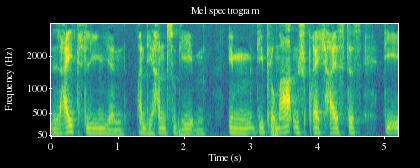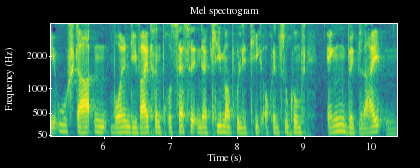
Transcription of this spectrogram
Leitlinien an die Hand zu geben. Im Diplomatensprech heißt es, die EU-Staaten wollen die weiteren Prozesse in der Klimapolitik auch in Zukunft eng begleiten.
